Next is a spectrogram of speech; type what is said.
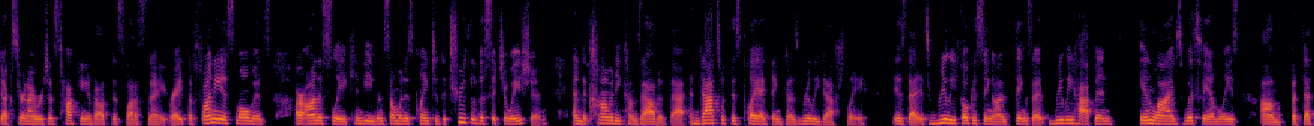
Dexter and I were just talking about this last night, right? The funniest moments are honestly can be when someone is playing to the truth of a situation and the comedy comes out of that. And that's what this play, I think, does really deftly is that it's really focusing on things that really happen in lives with families, um, but that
